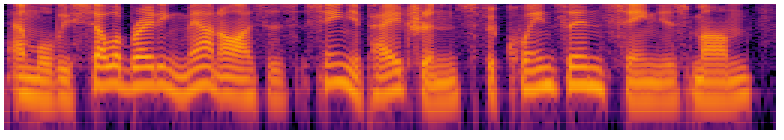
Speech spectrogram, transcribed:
and will be celebrating Mount Isa's senior patrons for Queensland Seniors Month.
